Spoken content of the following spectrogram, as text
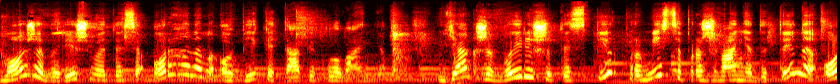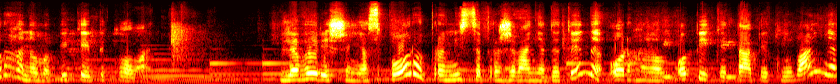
може вирішуватися органами опіки та піклування. Як же вирішити спір про місце проживання дитини органом опіки і піклування? Для вирішення спору про місце проживання дитини органом опіки та піклування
